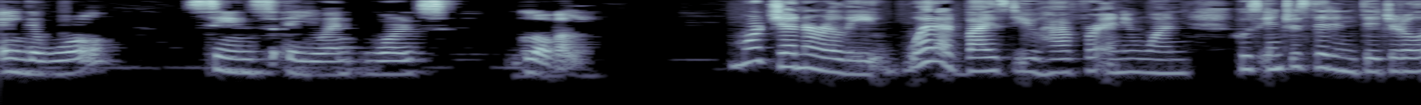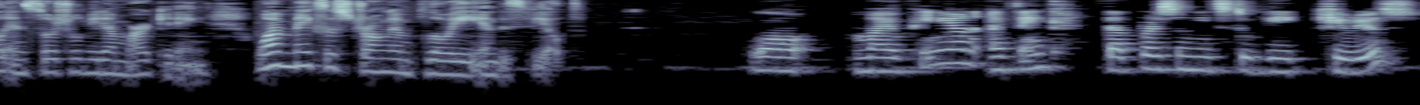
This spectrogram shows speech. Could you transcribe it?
in the world since the UN works globally. More generally, what advice do you have for anyone who's interested in digital and social media marketing? What makes a strong employee in this field? Well, my opinion, I think that person needs to be curious,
